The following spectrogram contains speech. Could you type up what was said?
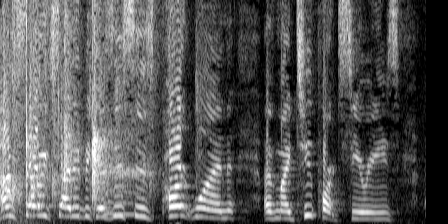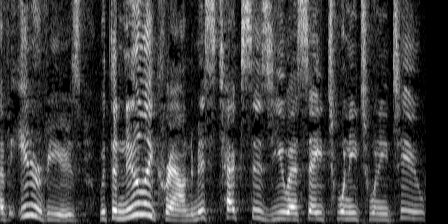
I'm so excited because this is part one of my two part series of interviews with the newly crowned Miss Texas USA 2022.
